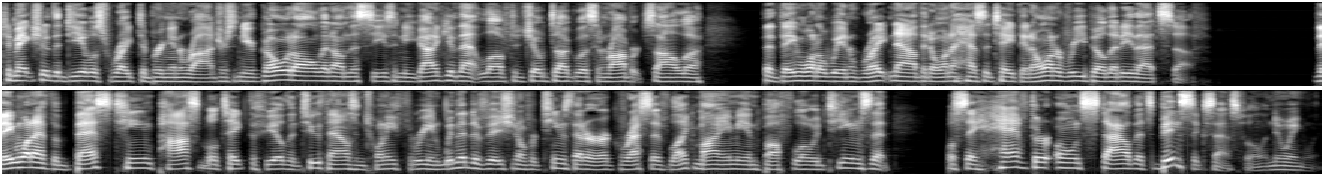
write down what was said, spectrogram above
to make sure the deal was right to bring in Rodgers, and you're going all in on this season. You got to give that love to Joe Douglas and Robert Saleh that they want to win right now. They don't want to hesitate. They don't want to rebuild any of that stuff. They want to have the best team possible take the field in 2023 and win the division over teams that are aggressive like Miami and Buffalo and teams that, we'll say, have their own style that's been successful in New England.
